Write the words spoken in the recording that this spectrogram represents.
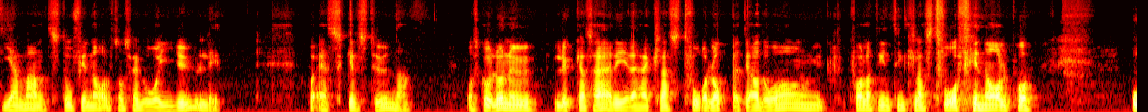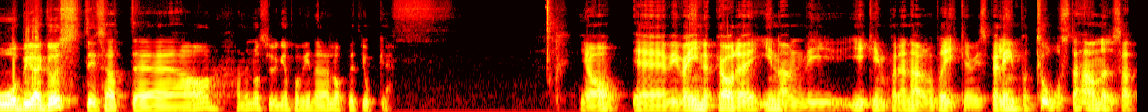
diamantstor final som ska gå i juli på Eskilstuna. Och skulle hon nu lyckas här i det här klass 2-loppet, ja då har hon kvalat in till en klass 2-final på Åby augusti. Så att eh, ja, han är nog sugen på att vinna det här loppet, Jocke. Ja, eh, vi var inne på det innan vi gick in på den här rubriken. Vi spelar in på torsdag här nu så att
